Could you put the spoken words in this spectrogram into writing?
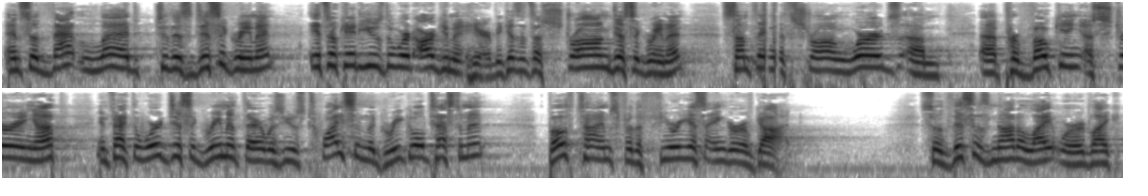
And so that led to this disagreement. It's okay to use the word argument here because it's a strong disagreement, something with strong words, um, uh, provoking, a stirring up. In fact, the word disagreement there was used twice in the Greek Old Testament, both times for the furious anger of God. So this is not a light word like,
